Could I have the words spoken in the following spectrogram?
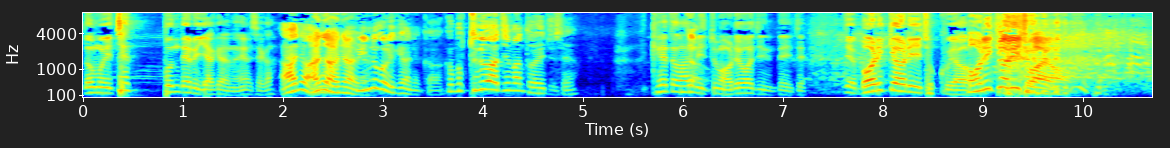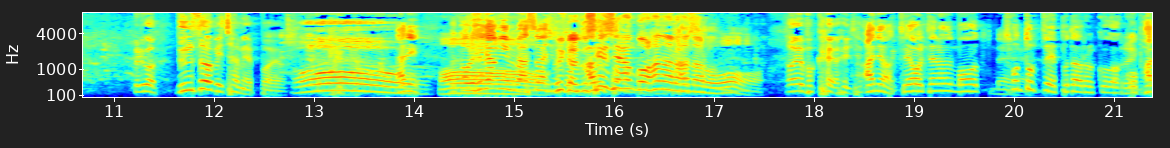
너무 이책본 대로 이야기하나요, 제가? 아니요, 아니요, 아니요. 아니요, 아니요. 있는 걸 얘기하니까. 그럼 두 가지만 더 해주세요. 계속 하면 좀 어려워지는데 이제, 이제 머릿결이 좋고요. 머릿결이 좋아요. 그리고 눈썹이 참 예뻐요. 오. 아니, 아까 우리 회장님이 말씀하신 그러니까 그 세세한 걸 하나로 하나로. 더 해볼까요, 이제? 아니요, 제가 볼 때는 뭐 네. 손톱도 예쁘다 그럴 것 같고 그러니까.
